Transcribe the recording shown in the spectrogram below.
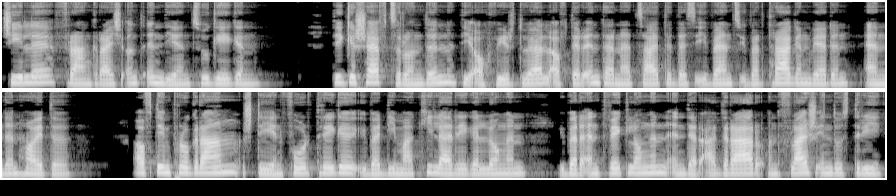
Chile, Frankreich und Indien zugegen. Die Geschäftsrunden, die auch virtuell auf der Internetseite des Events übertragen werden, enden heute. Auf dem Programm stehen Vorträge über die Makila-Regelungen, über Entwicklungen in der Agrar- und Fleischindustrie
